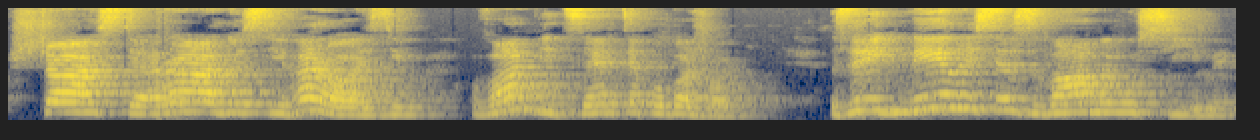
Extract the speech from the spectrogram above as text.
Щастя, радості, гараздів вам від серця побажать. Зріднилися з вами усіми,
